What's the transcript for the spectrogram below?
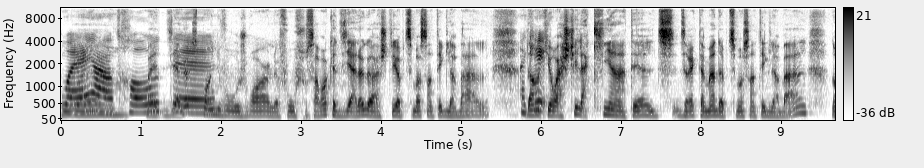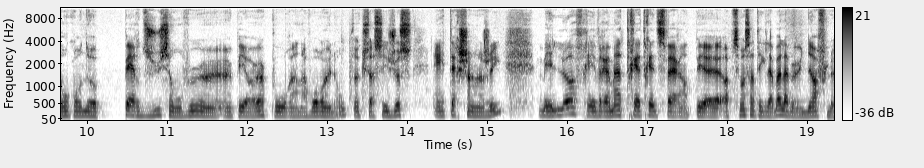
ou, Ouais, euh, entre ben, autres, Dialogue, c'est pas euh, un nouveau joueur. Il faut, faut savoir que Dialogue a acheté Optima Santé Globale. Ok. Donc, ils ont acheté la clientèle di- directement d'Optima Santé Globale. Donc, on a perdu, si on veut, un, un PAE pour en avoir un autre. Donc, ça s'est juste interchangé. Mais l'offre est vraiment très, très différente. Puis, euh, Optima Santé Globale avait une offre là,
